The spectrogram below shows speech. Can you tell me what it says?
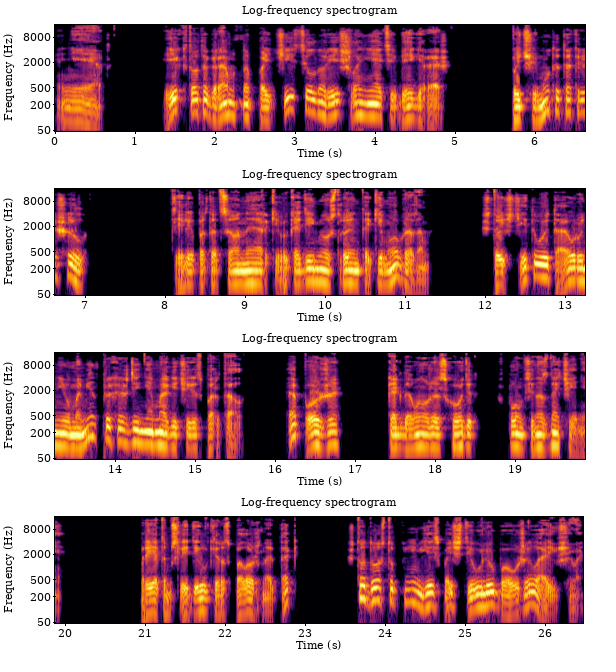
Нет. Их кто-то грамотно почистил, но речь шла не о тебе, Гераж. Почему ты так решил? Телепортационные арки в Академии устроены таким образом, что считывают ауру не в момент прохождения мага через портал, а позже, когда он уже сходит в пункте назначения. При этом следилки расположены так, что доступ к ним есть почти у любого желающего.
